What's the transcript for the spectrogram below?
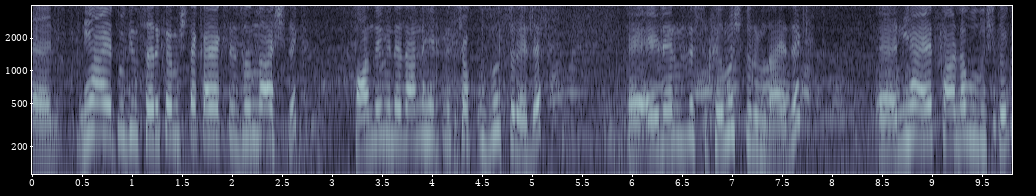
Ee, nihayet bugün Sarıkamış'ta kayak sezonunu açtık. Pandemi nedeniyle hepimiz çok uzun süredir e, evlerimizde sıkılmış durumdaydık. E, nihayet karla buluştuk.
